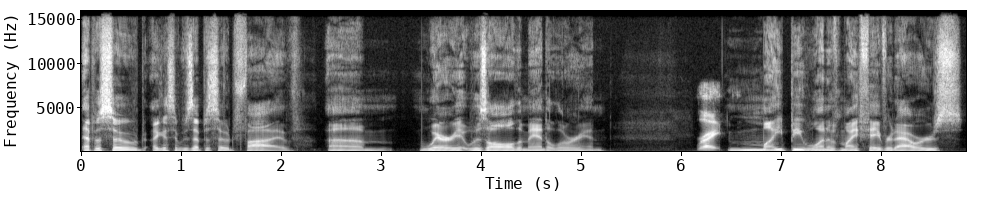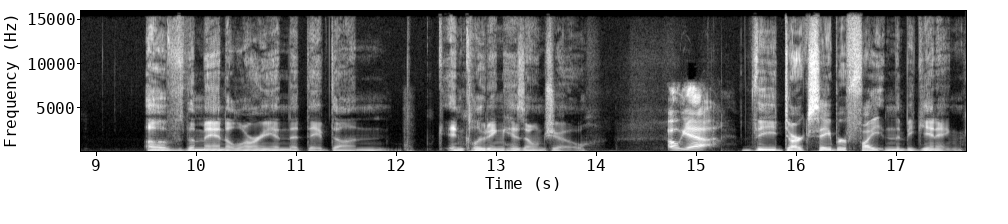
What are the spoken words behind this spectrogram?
episode I guess it was episode 5 um where it was all the Mandalorian Right. might be one of my favorite hours of the Mandalorian that they've done including his own show. Oh yeah. The dark saber fight in the beginning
